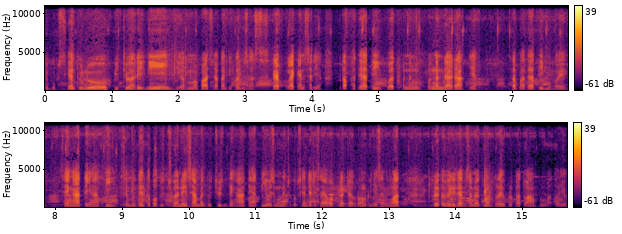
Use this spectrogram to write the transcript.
cukup sekian dulu video hari ini. Jika bermanfaat silahkan dibantu subscribe like and share ya. Tetap hati-hati buat pengendara ya. Tetap hati-hati pokoknya. Saya ngati-ngati. Yang penting toko tujuannya sampai tujuh penting hati-hati. Wes mulai cukup sekian dari saya. Apabila ada kurang lebihnya saya mohon bila taufiq. Assalamualaikum warahmatullahi wabarakatuh. Ampun Pak Toyo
